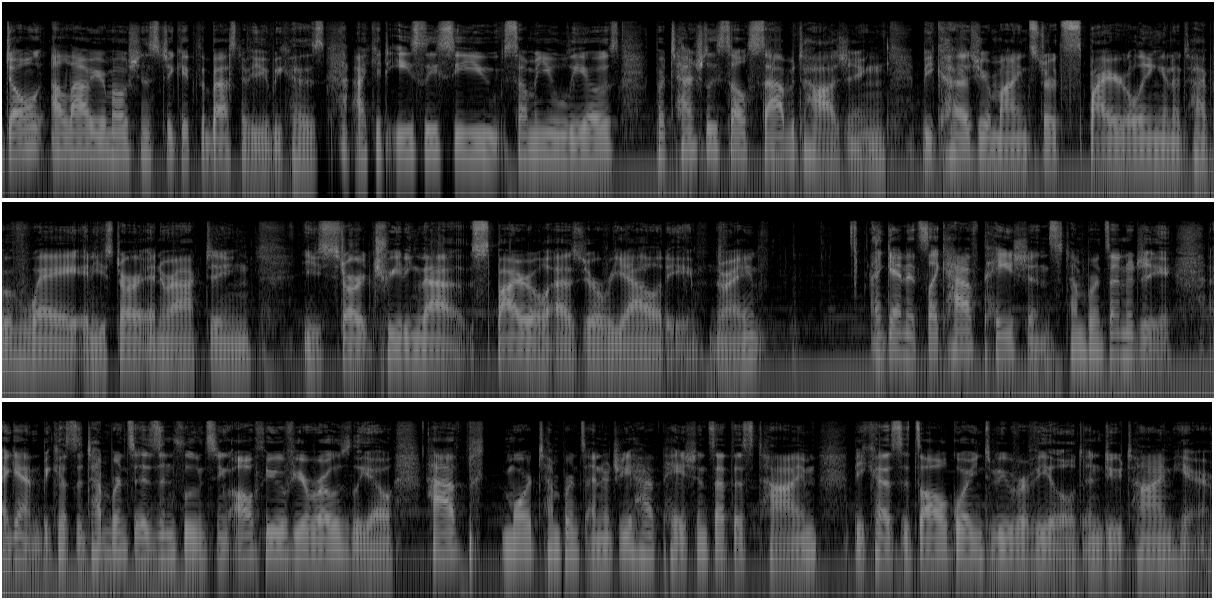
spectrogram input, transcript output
don't allow your emotions to get the best of you because i could easily see you some of you leos potentially self-sabotaging because your mind starts spiraling in a type of way and you start interacting you start treating that spiral as your reality right again it's like have patience temperance energy. Again because the temperance is influencing all three of your rows leo. Have more temperance energy have patience at this time because it's all going to be revealed in due time here.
